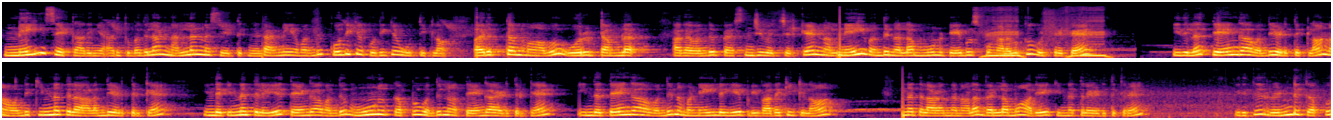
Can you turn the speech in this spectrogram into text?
நெய் சேர்க்காதீங்க. அதுக்கு பதிலாக நல்லெண்ணெய் சேர்த்துக்குங்க. தண்ணியை வந்து கொதிக்க கொதிக்க ஊற்றிக்கலாம் வறுத்த மாவு ஒரு டம்ளர். அதை வந்து பிசைஞ்சு வச்சிருக்கேன். நல்ல- நெய் வந்து நல்லா மூணு டேபிள் ஸ்பூன் அளவுக்கு விட்டுருக்கேன். இதில் தேங்காய் வந்து எடுத்துக்கலாம். நான் வந்து கிண்ணத்தில் அளந்து எடுத்திருக்கேன். இந்த கிண்ணத்திலேயே தேங்காய் வந்து மூணு கப்பு வந்து நான் தேங்காய் எடுத்திருக்கேன். இந்த தேங்காய் வந்து நம்ம நெய்லையே இப்படி வதக்கிக்கலாம். கிண்ணத்தில் அளந்தனால வெல்லமும் அதே கிண்ணத்தில் எடுத்துக்கிறேன். இதுக்கு ரெண்டு கப்பு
